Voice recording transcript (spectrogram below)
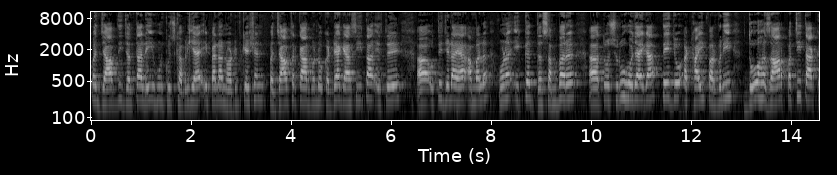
ਪੰਜਾਬ ਦੀ ਜਨਤਾ ਲਈ ਹੁਣ ਖੁਸ਼ਖਬਰੀ ਹੈ, ਇਹ ਪਹਿਲਾਂ ਨੋਟੀਫਿਕੇਸ਼ਨ ਪੰਜਾਬ ਸਰਕਾਰ ਵੱਲੋਂ ਕੱਢਿਆ ਗਿਆ ਸੀ, ਤਾਂ ਇਸ ਦੇ ਉੱਤੇ ਜਿਹੜਾ ਆ ਅਮਲ ਹੁਣ 1 ਦਸੰਬਰ ਤੋਂ ਸ਼ੁਰੂ ਹੋ ਜਾਏਗਾ ਤੇ ਜੋ 28 ਫਰਵਰੀ 2025 ਤੱਕ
